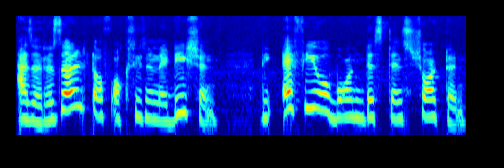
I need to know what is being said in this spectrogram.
As a result of oxygen addition, the FeO bond distance shorten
